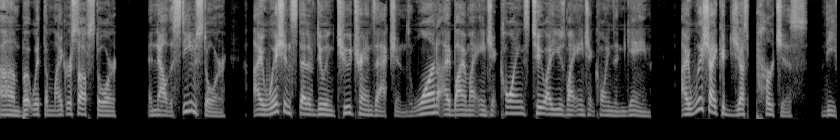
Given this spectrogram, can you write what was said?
um but with the Microsoft store and now the Steam store I wish instead of doing two transactions, one, I buy my ancient coins, two, I use my ancient coins in game. I wish I could just purchase the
